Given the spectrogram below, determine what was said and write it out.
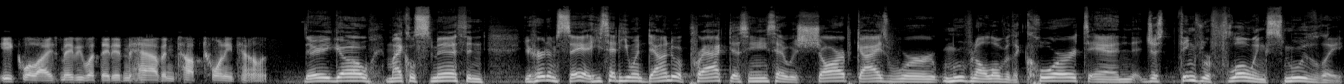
equalize maybe what they didn't have in top 20 talent. There you go, Michael Smith, and you heard him say it. He said he went down to a practice and he said it was sharp. Guys were moving all over the court and just things were flowing smoothly.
